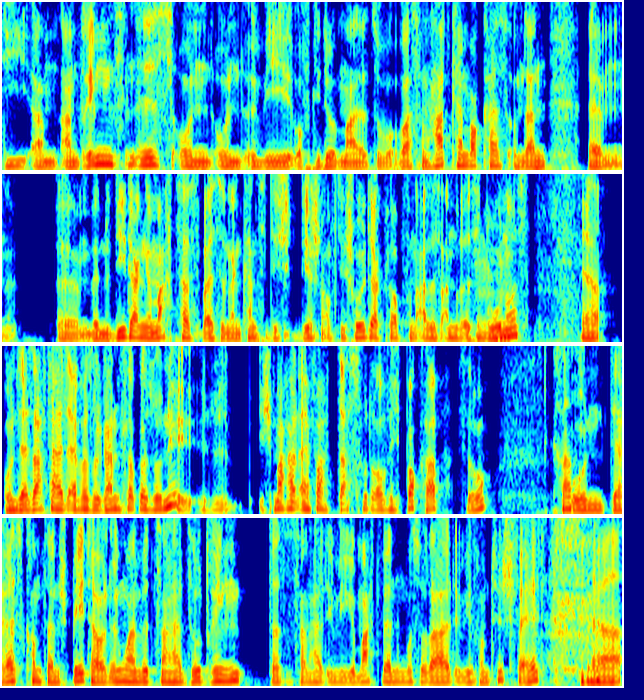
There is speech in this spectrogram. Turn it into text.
die ähm, am dringendsten ist und, und irgendwie, auf die du mal so was von hart keinen Bock hast und dann ähm, ähm, wenn du die dann gemacht hast, weißt du, dann kannst du dich, dir schon auf die Schulter klopfen, alles andere ist mhm. Bonus. Ja. Und er sagte halt einfach so ganz locker so, nee, ich mache halt einfach das, worauf ich Bock hab, so. Krass. Und der Rest kommt dann später und irgendwann wird's dann halt so dringend, dass es dann halt irgendwie gemacht werden muss oder halt irgendwie vom Tisch fällt. Ja.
